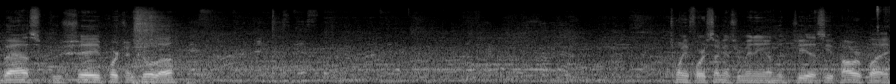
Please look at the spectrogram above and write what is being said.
Maharo Bass, Boucher, Porciuncula. Twenty-four seconds remaining on the GSE power play.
